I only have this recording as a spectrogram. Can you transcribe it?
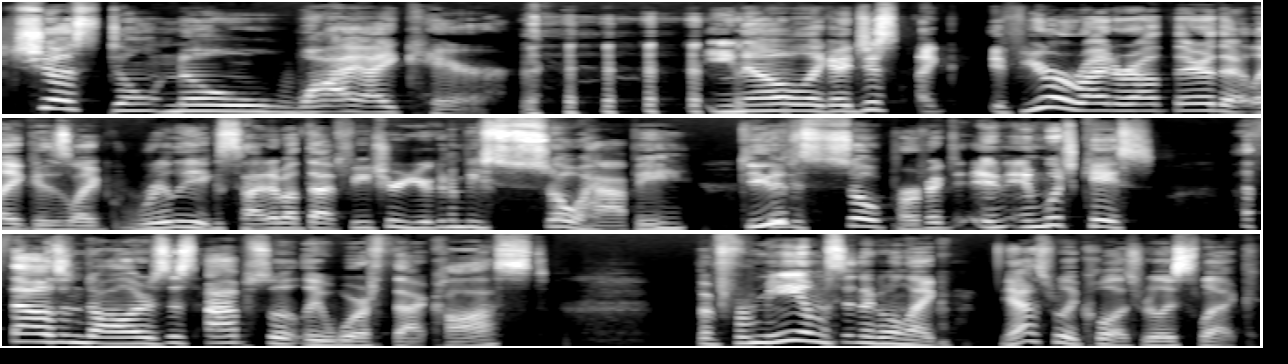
just don't know why I care. you know, like I just like if you're a writer out there that like is like really excited about that feature, you're gonna be so happy. Do you- It is so perfect. In in which case, a thousand dollars is absolutely worth that cost. But for me, I'm sitting there going like, yeah, it's really cool. It's really slick.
